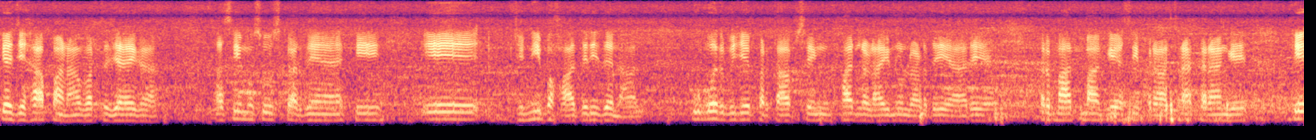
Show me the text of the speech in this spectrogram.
ਕਿ ਅਜਿਹਾ ਭਾਣਾ ਵਰਤ ਜਾਏਗਾ। ਅਸੀਂ ਮਹਿਸੂਸ ਕਰਦੇ ਹਾਂ ਕਿ ਇਹ ਜਿੰਨੀ ਬਹਾਦਰੀ ਦੇ ਨਾਲ ਕੁੰਵਰ ਵਿਜੇ ਪ੍ਰਤਾਪ ਸਿੰਘ ਹਰ ਲੜਾਈ ਨੂੰ ਲੜਦੇ ਆ ਰਹੇ ਹੈ ਪਰਮਾਤਮਾ ਅੱਗੇ ਅਸੀਂ ਪ੍ਰਾਰਥਨਾ ਕਰਾਂਗੇ ਕਿ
